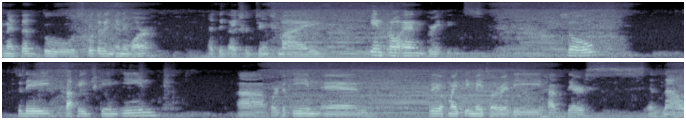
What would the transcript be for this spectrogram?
connected to scootering anymore, I think I should change my intro and greetings. So today package came in uh, for the team and three of my teammates already have theirs and now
